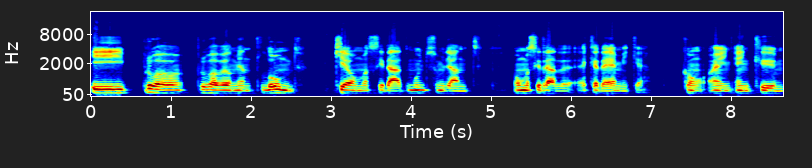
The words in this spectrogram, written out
e prova provavelmente Lund, que é uma cidade muito semelhante a uma cidade académica, com, em, em que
